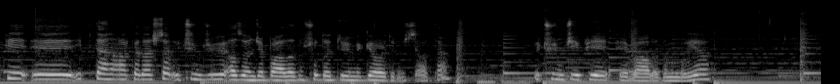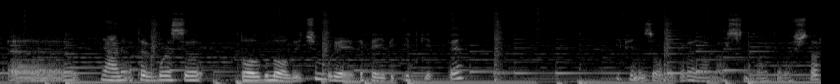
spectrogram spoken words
İpi e, ipten arkadaşlar üçüncüyü az önce bağladım. Şurada düğümü gördünüz zaten. Üçüncü ipi e, bağladım buraya. E, yani tabi burası dolgulu olduğu için buraya epey bir ip gitti. İpinizi ona göre ayarlarsınız arkadaşlar.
